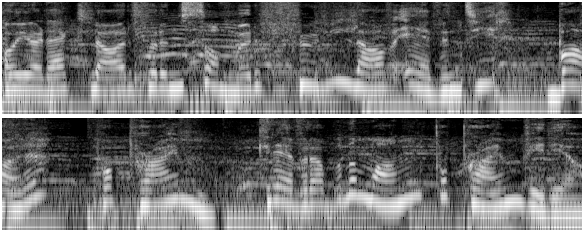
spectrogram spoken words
Og gjør deg klar for en sommer full av eventyr. Bare på Prime. Krever abonnement på Prime Video.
